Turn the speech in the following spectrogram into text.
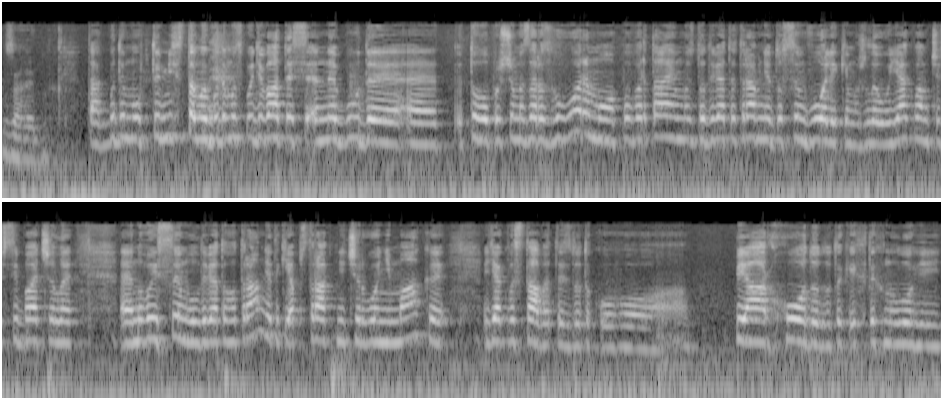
загиблих. Так, будемо оптимістами, будемо сподіватися, не буде е, того, про що ми зараз говоримо. Повертаємось до 9 травня, до символіки. Можливо, як вам чи всі бачили е, новий символ 9 травня, такі абстрактні червоні маки. Як ви ставитесь до такого е, піар-ходу, до таких технологій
